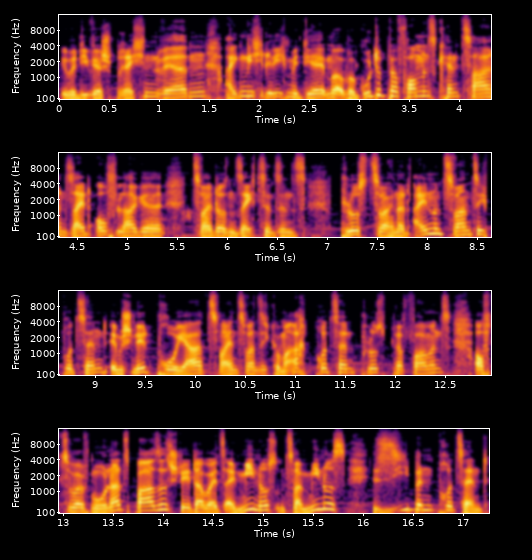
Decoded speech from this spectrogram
über die wir sprechen werden. Eigentlich rede ich mit dir immer über gute Performance-Kennzahlen. Seit Auflage 2016 sind es plus 221 Prozent, im Schnitt pro Jahr 22,8 Prozent plus Performance. Auf 12 Monatsbasis steht aber jetzt ein Minus und zwar minus 7 Prozent.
